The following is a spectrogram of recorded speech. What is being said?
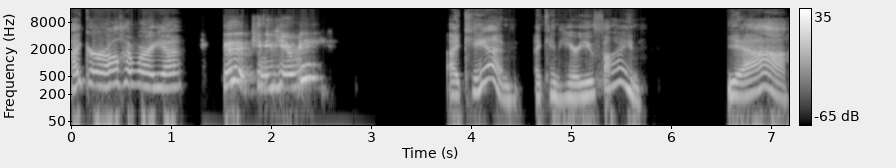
Hi, girl. How are you? Good. Can you hear me? I can. I can hear you fine. Yeah.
